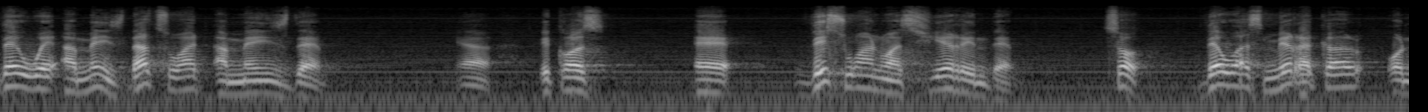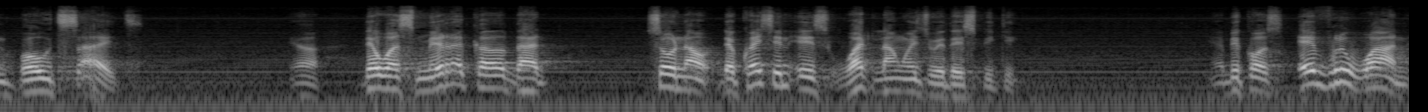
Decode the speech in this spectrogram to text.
they were amazed. That's what amazed them. Yeah. Because uh, this one was hearing them. So there was miracle on both sides. Yeah. There was miracle that so now the question is what language were they speaking? Yeah, because everyone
